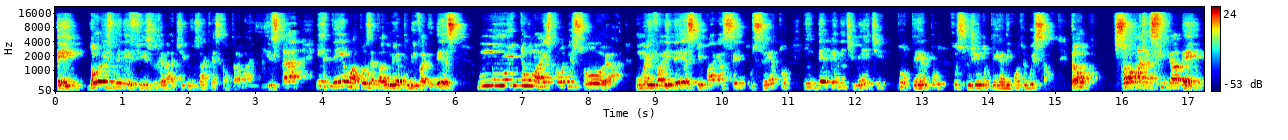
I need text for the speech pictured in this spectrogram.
tem dois benefícios relativos à questão trabalhista e tem uma aposentadoria por invalidez muito mais promissora. Uma invalidez que paga 100%, independentemente do tempo que o sujeito tenha de contribuição. Então, só para classificar bem,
